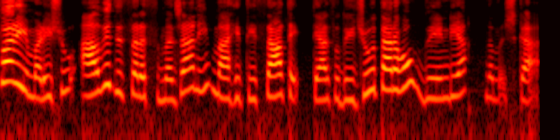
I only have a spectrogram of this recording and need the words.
ફરી મળીશું આવી જ સરસ મજાની માહિતી સાથે. ત્યાં સુધી જોતા રહો બી ઇન્ડિયા. નમસ્કાર.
